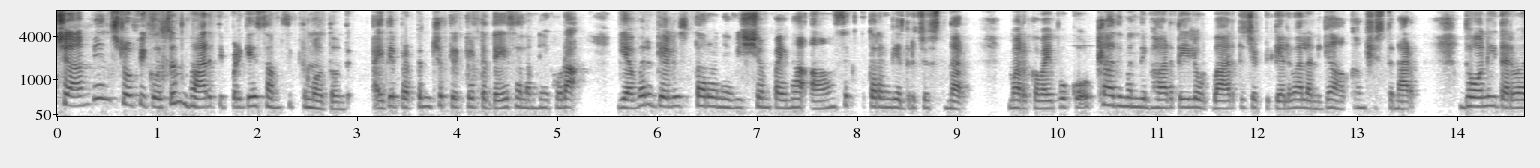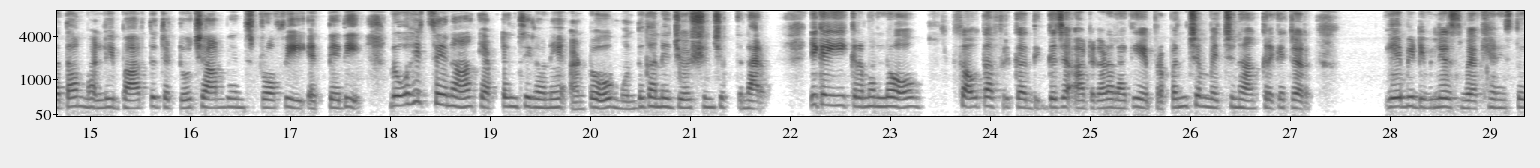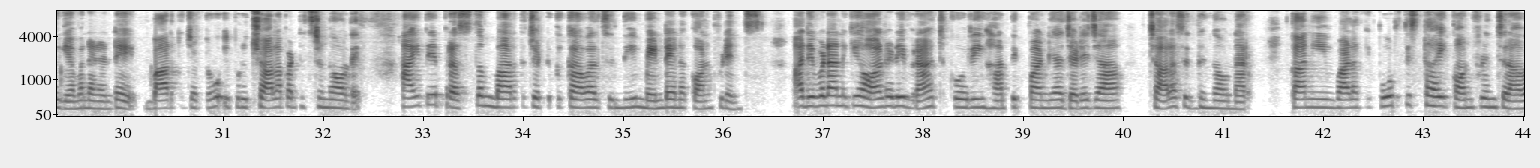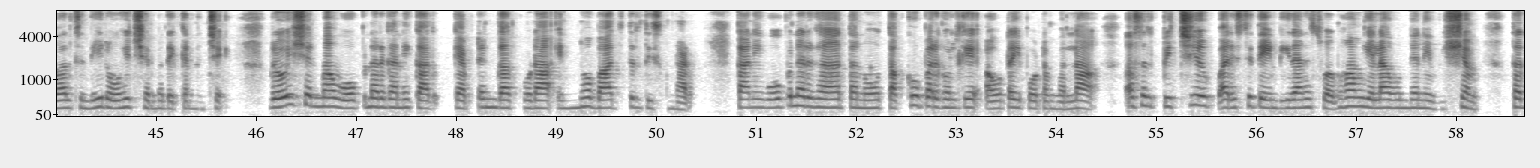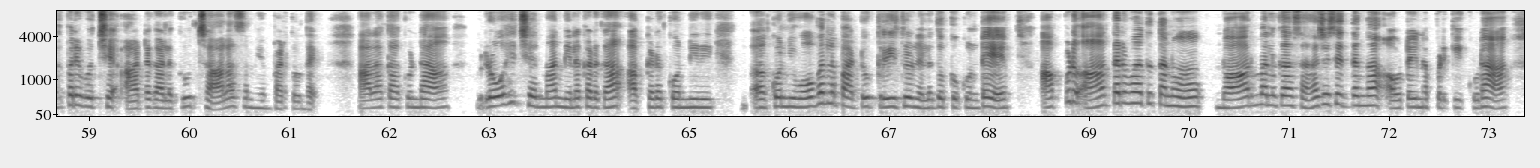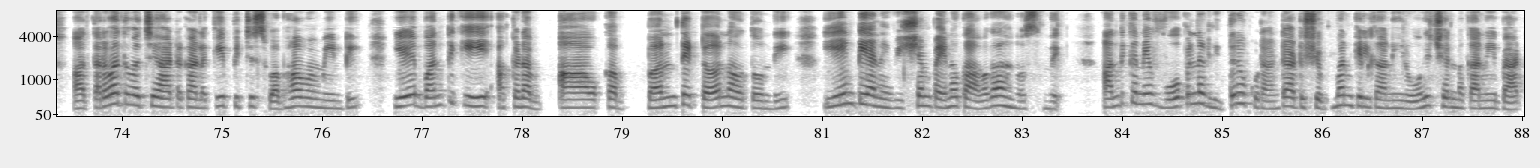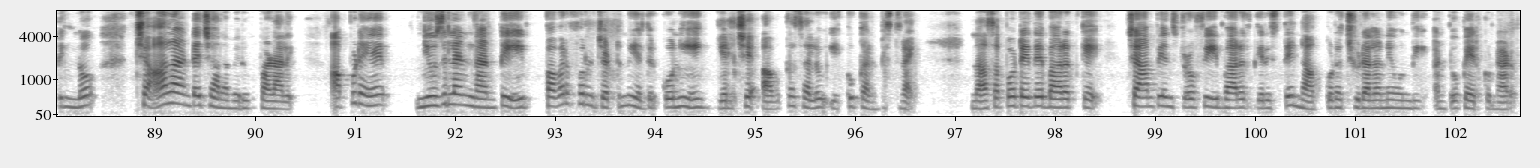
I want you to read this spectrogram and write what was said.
Champions trophy కోసం భారత్ ఇప్పటికే సంసిద్ధమవుతోంది. అయితే ప్రపంచ క్రికెట్ దేశాలన్నీ కూడా ఎవరు గెలుస్తారు అనే విషయం పైన ఆసక్తికరంగా ఎదురుచూస్తున్నారు. మరొక వైపు కోట్లాది మంది భారతీయులు భారత జట్టు గెలవాలని ఆకాంక్షిస్తున్నారు. ధోని తర్వాత మళ్ళీ భారత జట్టు ఛాంపియన్స్ ట్రోఫీ ఎత్తేది రోహిత్ సేన కెప్టెన్సీలోనే అంటూ ముందుగానే జోష్యం చెప్తున్నారు. ఇక ఈ క్రమంలో సౌత్ ఆఫ్రికా దిగ్గజ ఆటగాడు అలాగే ప్రపంచం మెచ్చిన క్రికెటర్ ఏబి డివిలియర్స్ వ్యాఖ్యానిస్తూ ఏమన్నాడంటే భారత జట్టు ఇప్పుడు చాలా పటిష్టంగా ఉంది. అయితే ప్రస్తుతం భారత జట్టుకు కావాల్సింది మెండైన కాన్ఫిడెన్స్. అది ఇవ్వడానికి ఆల్రెడీ విరాట్ కోహ్లీ హార్దిక్ పాండ్యా జడేజా చాలా సిద్ధంగా ఉన్నారు. కానీ వాళ్ళకి పూర్తి స్థాయి కాన్ఫిడెన్స్ రావాల్సింది రోహిత్ శర్మ దగ్గర నుంచే. రోహిత్ శర్మ ఓపెనర్గానే కాదు కెప్టెన్గా కూడా ఎన్నో బాధ్యతలు తీసుకున్నాడు. కానీ ఓపెనర్గా తను తక్కువ పరుగులకే అవుట్ అయిపోవటం వల్ల అసలు పిచ్ పరిస్థితి ఏంటి దాని స్వభావం ఎలా ఉంది అనే విషయం తదుపరి వచ్చే ఆటగాళ్ళకు చాలా సమయం పడుతుంది. అలా కాకుండా రోహిత్ శర్మ నిలకడగా అక్కడ కొన్ని కొన్ని ఓవర్ల పాటు క్రీజ్లో నిలదొక్కుంటే అప్పుడు ఆ తర్వాత తను నార్మల్గా సహజ సిద్ధంగా అవుట్ అయినప్పటికీ కూడా ఆ తర్వాత వచ్చే ఆటగాళ్ళకి పిచ్చి స్వభావం ఏంటి? ఏ బంతికి అక్కడ ఆ ఒక బంతి టర్న్ అవుతుంది? ఏంటి అనే విషయం పైన ఒక అవగాహన వస్తుంది. అందుకనే ఓపెనర్లు ఇద్దరూ కూడా అంటే అటు శుభ్మన్ గిల్ కానీ రోహిత్ శర్మ కానీ బ్యాటింగ్లో చాలా అంటే చాలా మెరుగుపడాలి. అప్పుడే న్యూజిలాండ్ లాంటి పవర్ఫుల్ జట్టును ఎదుర్కొని గెలిచే అవకాశాలు ఎక్కువ కనిపిస్తున్నాయి. నా సపోర్ట్ అయితే భారత్కే. ఛాంపియన్స్ ట్రోఫీ భారత్ గెలిస్తే నాకు కూడా చూడాలని ఉంది అంటూ పేర్కొన్నాడు.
